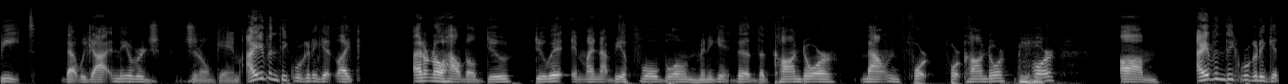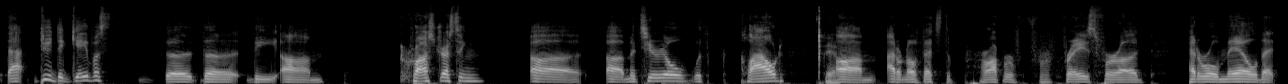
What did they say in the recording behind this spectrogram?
beat that we got in the original game. I even think we're going to get like I don't know how they'll do do it. It might not be a full blown mini game. The the Condor Mountain Fort Fort Condor mm-hmm. Um I even think we're going to get that. Dude, they gave us the the the um cross dressing uh uh material with Cloud. Yeah. Um I don't know if that's the proper f- phrase for a hetero male that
